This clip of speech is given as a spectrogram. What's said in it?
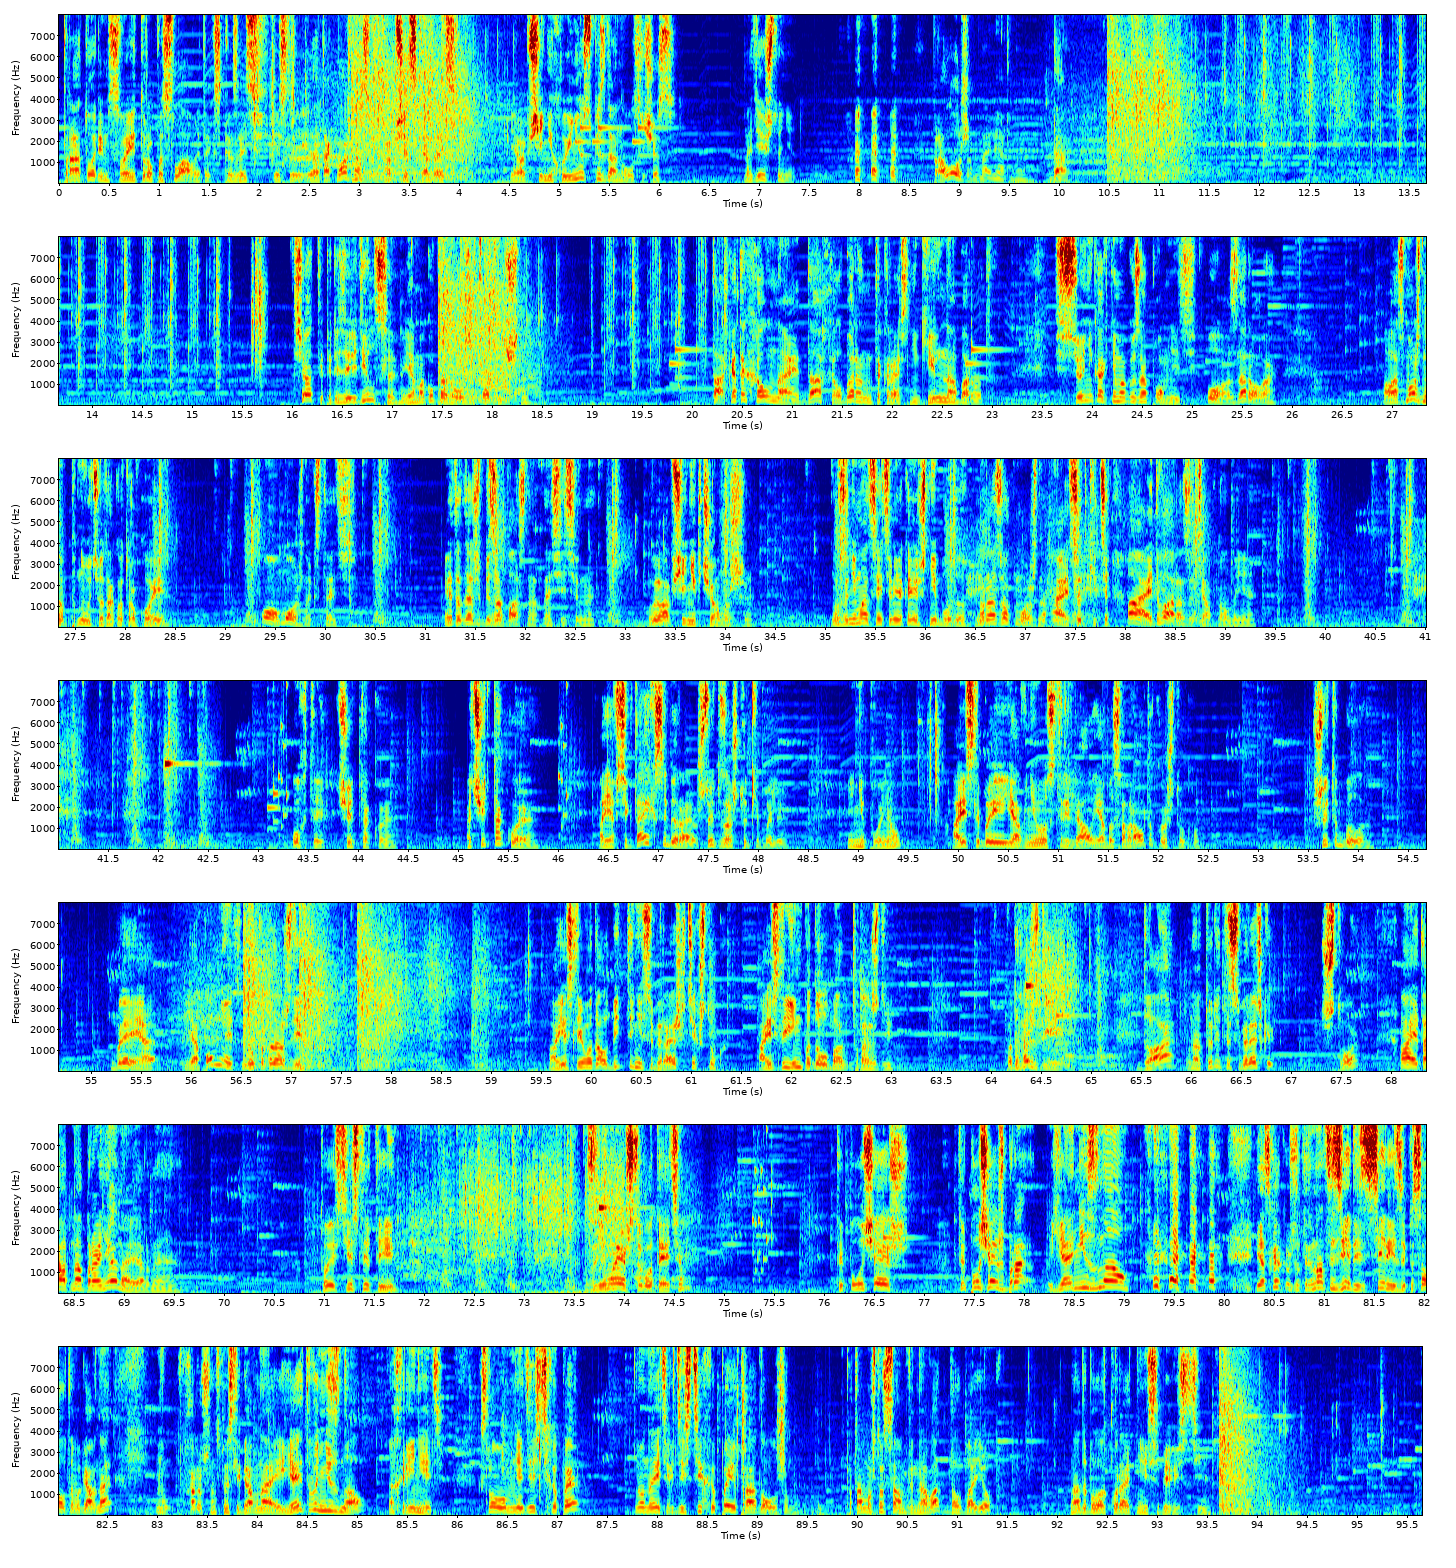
Проторим свои тропы славы, так сказать. Если да, так можно вообще сказать. Я вообще не хуйню спизданул сейчас. Надеюсь, что нет. Проложим, наверное. Да. Все, ты перезарядился? Я могу продолжить, отлично. Так, это Knight, да? Hellbaron это красненький, или наоборот? Все никак не могу запомнить. О, здорово. А вас можно пнуть вот так вот рукой? О, можно, кстати. Это даже безопасно относительно. Вы вообще ни к чемуши. Но заниматься этим я, конечно, не буду. Но разок можно. А, и все-таки... Те... А, и два раза тяпнул меня. Ух ты, что это такое? А что это такое? А я всегда их собираю? Что это за штуки были? Я не понял. А если бы я в него стрелял, я бы собрал такую штуку? Что это было? Бля, я, я помню эти... Ну-ка, подожди. А если его долбить, ты не собираешь этих штук? А если им подолба... Подожди. Подожди. Да, в натуре ты собираешь... Что? А, это одна броня, наверное. То есть, если ты занимаешься вот этим, ты получаешь... Ты получаешь бра... Я не знал. я сколько уже 13 серий, серий записал этого говна. Ну, в хорошем смысле говна. И я этого не знал. Охренеть. К слову, у меня 10 хп. Но на этих 10 хп и продолжим. Потому что сам виноват, долбоеб. Надо было аккуратнее себя вести.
